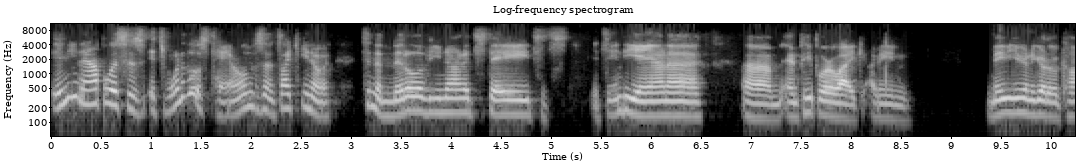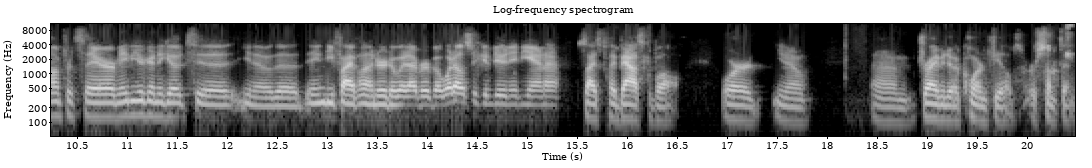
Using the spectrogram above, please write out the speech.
Indianapolis is it's one of those towns and it's like you know it's in the middle of the United States. It's it's Indiana, um, and people are like, I mean, maybe you're going to go to a conference there. Maybe you're going to go to you know the, the Indy 500 or whatever. But what else are you going to do in Indiana besides play basketball? or you know um, drive into a cornfield or something.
